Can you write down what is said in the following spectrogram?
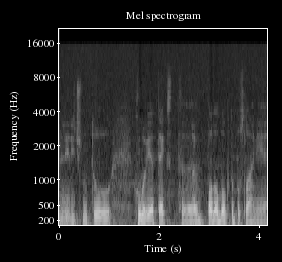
лиричното, хубавия текст, по-дълбокото послание.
